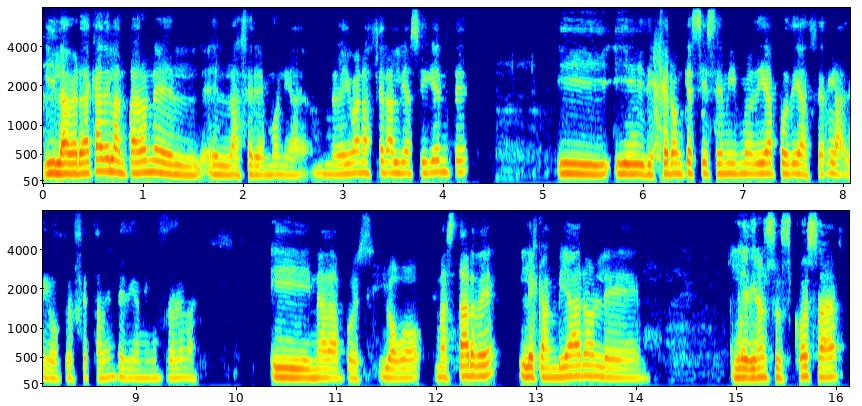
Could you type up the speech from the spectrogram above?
Y la verdad que adelantaron el, la ceremonia. Me la iban a hacer al día siguiente y, y, dijeron que si ese mismo día podía hacerla. Digo, perfectamente, digo, ningún problema. Y nada, pues luego más tarde le cambiaron, le, le dieron sus cosas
